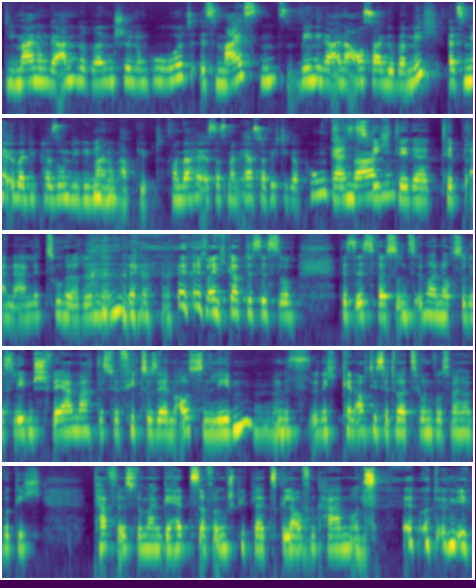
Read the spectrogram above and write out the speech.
die Meinung der anderen, schön und gut, ist meistens weniger eine Aussage über mich, als mehr über die Person, die die mhm. Meinung abgibt. Von daher ist das mein erster wichtiger Punkt. Ganz sagen, wichtiger Tipp an alle Zuhörerinnen, weil ich glaube, das ist so, das ist, was uns immer noch so das Leben schwer macht, dass wir viel zu sehr im Außen leben. Mhm. Und, das, und ich kenne auch die Situation, wo es manchmal wirklich tough ist, wenn man gehetzt auf irgendeinem Spielplatz gelaufen kam und, und irgendwie.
